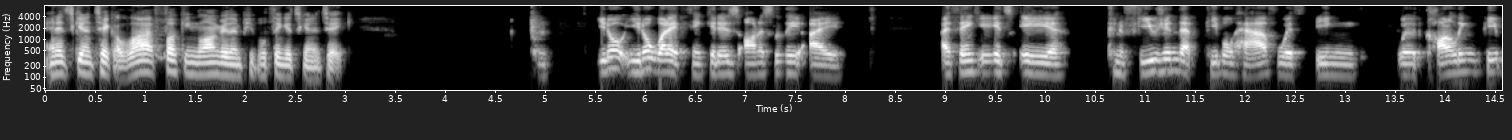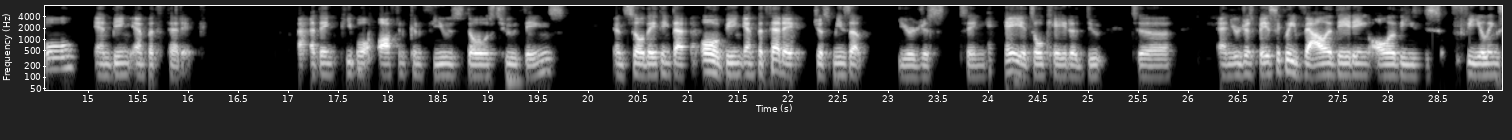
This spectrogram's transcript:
and it's going to take a lot fucking longer than people think it's going to take. You know, you know what I think it is. Honestly, I, I think it's a confusion that people have with being with coddling people and being empathetic. I think people often confuse those two things and so they think that oh being empathetic just means that you're just saying hey it's okay to do to and you're just basically validating all of these feelings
